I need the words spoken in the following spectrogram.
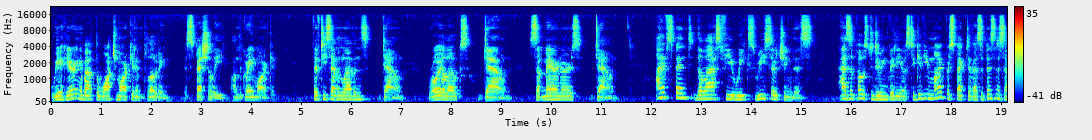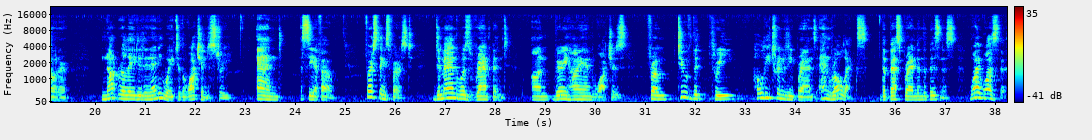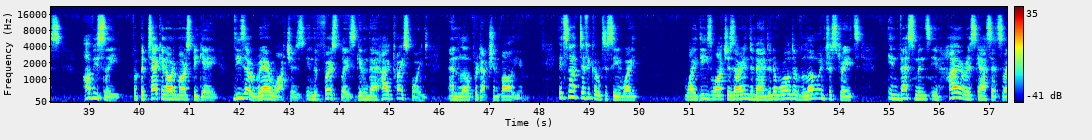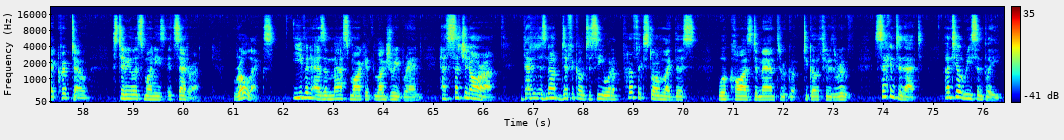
We're hearing about the watch market imploding, especially on the grey market. 5711s down, Royal Oaks down, Submariners down. I have spent the last few weeks researching this as opposed to doing videos to give you my perspective as a business owner, not related in any way to the watch industry, and a CFO. First things first, demand was rampant on very high end watches from two of the three Holy Trinity brands and Rolex, the best brand in the business. Why was this? Obviously, for Patek and Audemars Piguet, these are rare watches in the first place given their high price point and low production volume. It's not difficult to see why why these watches are in demand in a world of low interest rates, investments in higher risk assets like crypto, stimulus monies, etc. Rolex, even as a mass market luxury brand, has such an aura that it is not difficult to see what a perfect storm like this will cause demand through go, to go through the roof. Second to that, until recently,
